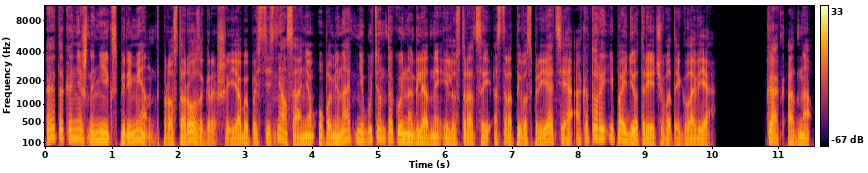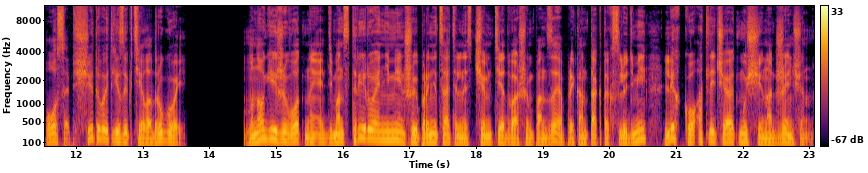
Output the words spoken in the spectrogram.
Это, конечно, не эксперимент, просто розыгрыш, и я бы постеснялся о нем упоминать, не будь он такой наглядной иллюстрацией остроты восприятия, о которой и пойдет речь в этой главе. Как одна особь считывает язык тела другой? Многие животные, демонстрируя не меньшую проницательность, чем те два шимпанзе при контактах с людьми, легко отличают мужчин от женщин.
